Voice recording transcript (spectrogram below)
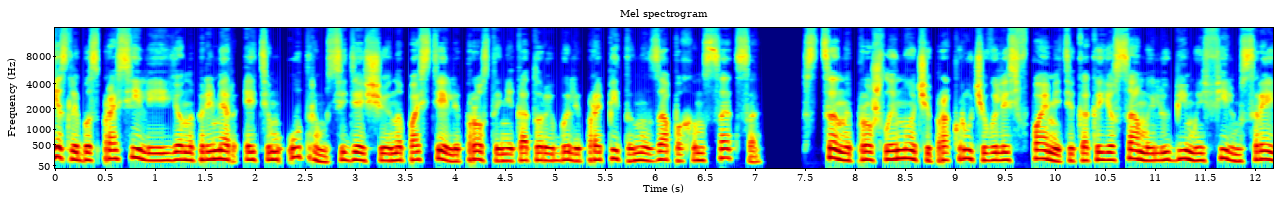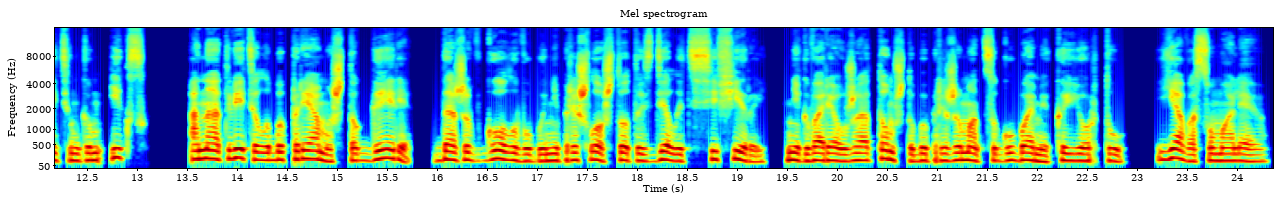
Если бы спросили ее, например, этим утром, сидящую на постели, простыни которые были пропитаны запахом секса, сцены прошлой ночи прокручивались в памяти, как ее самый любимый фильм с рейтингом X, она ответила бы прямо, что Гэри даже в голову бы не пришло что-то сделать с Сефирой, не говоря уже о том, чтобы прижиматься губами к ее рту. Я вас умоляю.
